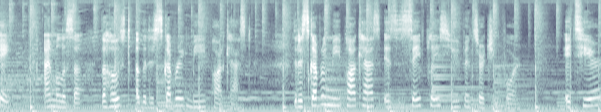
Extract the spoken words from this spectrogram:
Hey, I'm Melissa, the host of the Discovering Me podcast. The Discovering Me podcast is the safe place you've been searching for. It's here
